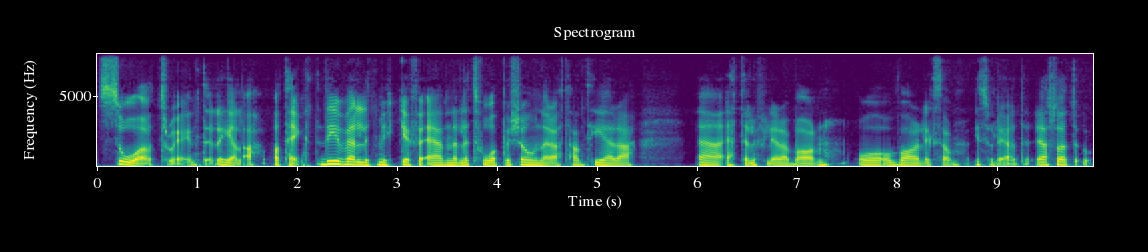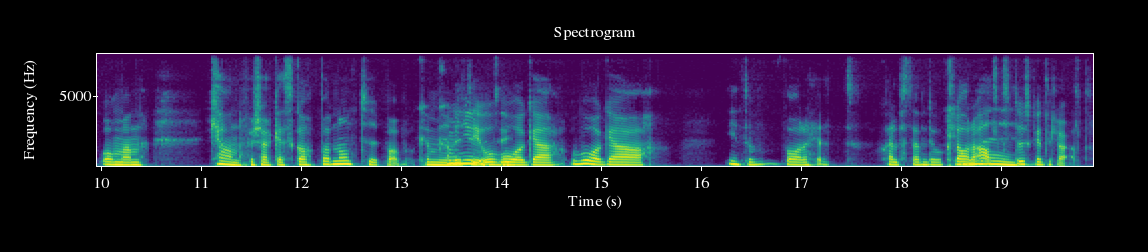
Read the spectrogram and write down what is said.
så tror jag inte det hela var tänkt. Det är väldigt mycket för en eller två personer att hantera eh, ett eller flera barn och, och vara liksom isolerad. Alltså att om man kan försöka skapa någon typ av community, och Community. våga, våga inte vara helt självständig och klara Nej. allt. Du ska inte klara allt.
